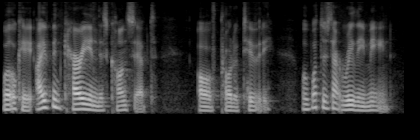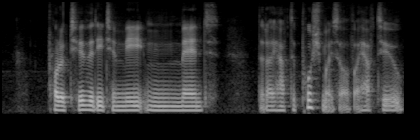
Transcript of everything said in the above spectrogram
Well, okay, I've been carrying this concept of productivity. Well, what does that really mean? Productivity to me meant that I have to push myself. I have to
